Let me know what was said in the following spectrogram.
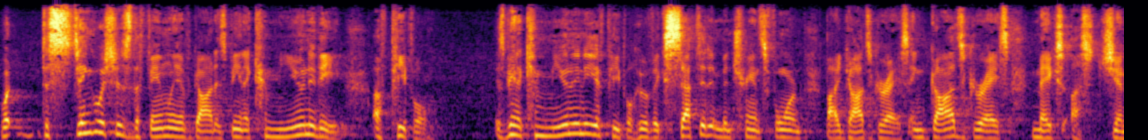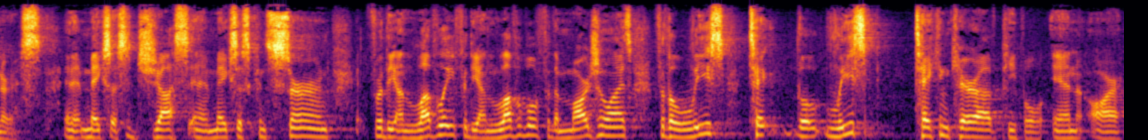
what distinguishes the family of God is being a community of people is being a community of people who have accepted and been transformed by God's grace. And God's grace makes us generous, and it makes us just, and it makes us concerned for the unlovely, for the unlovable, for the marginalized, for the least, ta- the least taken care of people in our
